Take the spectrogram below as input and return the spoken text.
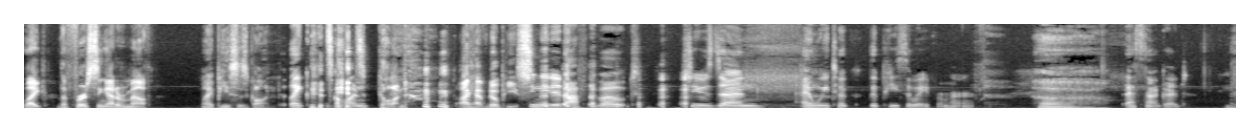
like the first thing out of her mouth, "My peace is gone. Like It's gone. It's gone. I have no peace." She needed off the boat. She was done, and we took the peace away from her. That's not good. no.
